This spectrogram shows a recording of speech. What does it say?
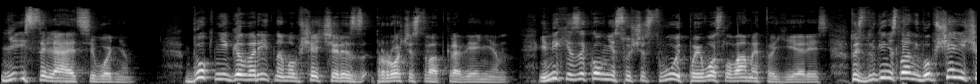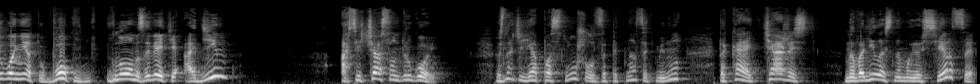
не исцеляет сегодня. Бог не говорит нам вообще через пророчество откровения. Иных языков не существует, по его словам, это ересь. То есть, другими словами, вообще ничего нету. Бог в Новом Завете один, а сейчас он другой. Вы знаете, я послушал за 15 минут, такая тяжесть навалилась на мое сердце,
